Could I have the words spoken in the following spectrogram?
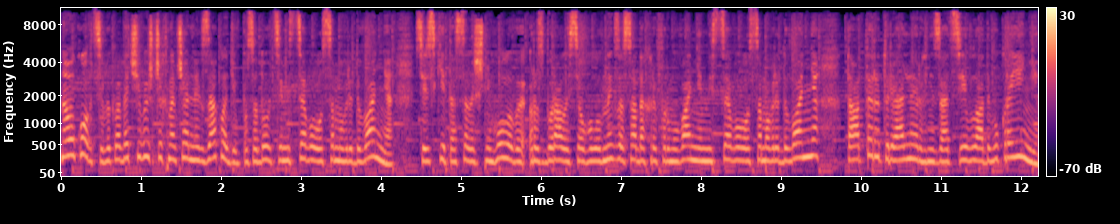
Науковці, викладачі вищих навчальних закладів, посадовці місцевого самоврядування, сільські та селищні голови розбиралися у головних засадах реформування місцевого самоврядування та територіальної організації влади в Україні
